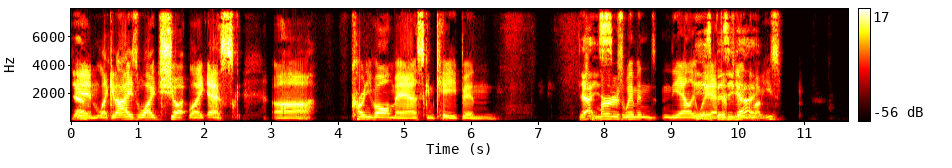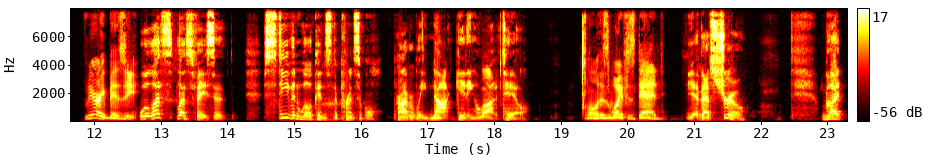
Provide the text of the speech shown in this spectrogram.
in like an eyes wide shut like esque uh carnival mask and cape and Yeah, he's, murders women in the alleyway he's after busy guy. them up. He's very busy. Well, let's let's face it. Steven Wilkins, the principal, probably not getting a lot of tail. Well, his wife is dead. Yeah, that's true. But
